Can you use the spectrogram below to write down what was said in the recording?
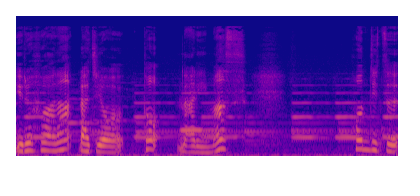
ゆるふわなラジオとなります。本日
